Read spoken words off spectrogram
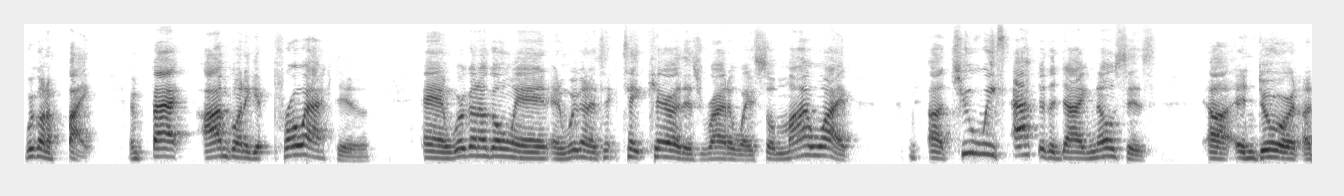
We're gonna fight. In fact, I'm gonna get proactive and we're gonna go in and we're gonna ta- take care of this right away. So my wife, uh, two weeks after the diagnosis, uh, endured a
